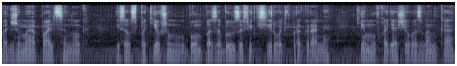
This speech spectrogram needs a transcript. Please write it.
поджимая пальцы ног и со вспотевшим лбом, позабыл зафиксировать в программе тему входящего звонка,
